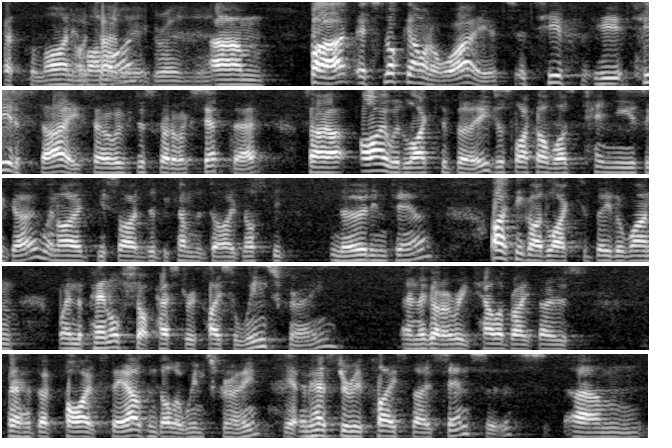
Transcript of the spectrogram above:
that's the line in I my totally mind. agree. Yeah. Um, but it's not going away. It's it's here, here it's here to stay. So we've just got to accept that. So I would like to be just like I was 10 years ago when I decided to become the diagnostic nerd in town. I think I'd like to be the one when the panel shop has to replace a windscreen and they've got to recalibrate those uh, the $5,000 windscreen Yep. and has to replace those sensors um,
